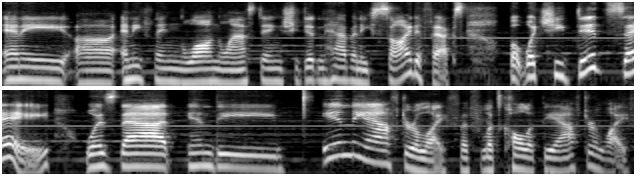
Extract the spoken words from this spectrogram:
any uh anything long lasting she didn't have any side effects. But what she did say was that in the in the afterlife, if let's call it the afterlife,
